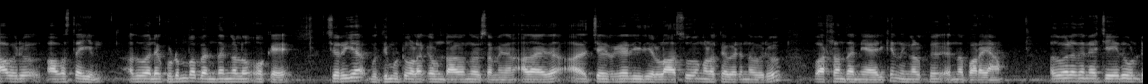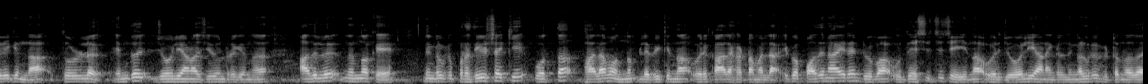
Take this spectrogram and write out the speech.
ആ ഒരു അവസ്ഥയും അതുപോലെ കുടുംബ ബന്ധങ്ങളും ഒക്കെ ചെറിയ ബുദ്ധിമുട്ടുകളൊക്കെ ഉണ്ടാകുന്ന ഒരു സമയമാണ്. അതായത് ചെറിയ രീതിയിലുള്ള അസുഖങ്ങളൊക്കെ വരുന്ന ഒരു വർഷം തന്നെയായിരിക്കും നിങ്ങൾക്ക് എന്ന് പറയാം. അതുപോലെ തന്നെ ചെയ്തുകൊണ്ടിരിക്കുന്ന തൊഴിൽ എന്ത് ജോലിയാണോ ചെയ്തുകൊണ്ടിരിക്കുന്നത് അതിൽ നിന്നൊക്കെ നിങ്ങൾക്ക് പ്രതീക്ഷയ്ക്ക് ഒത്ത ഫലമൊന്നും ലഭിക്കുന്ന ഒരു കാലഘട്ടമല്ല. ഇപ്പോൾ പതിനായിരം രൂപ ഉദ്ദേശിച്ച് ചെയ്യുന്ന ഒരു ജോലിയാണെങ്കിൽ നിങ്ങൾക്ക് കിട്ടുന്നത്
